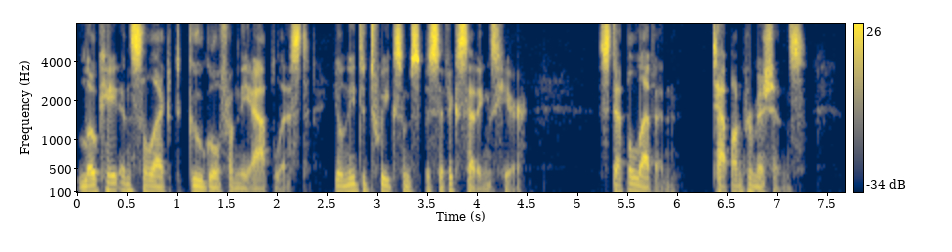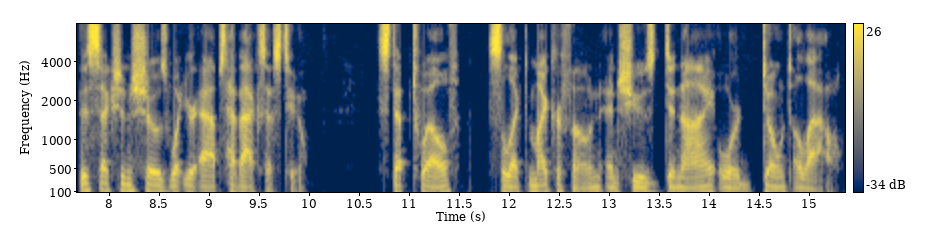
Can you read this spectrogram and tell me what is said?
Locate and select Google from the app list. You'll need to tweak some specific settings here. Step 11. Tap on Permissions. This section shows what your apps have access to. Step 12. Select Microphone and choose Deny or Don't Allow.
